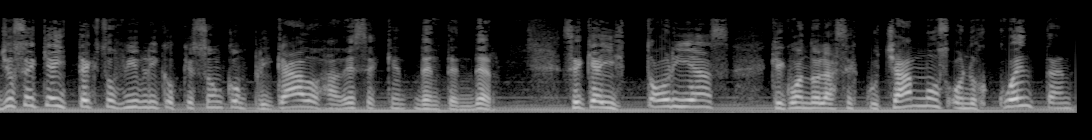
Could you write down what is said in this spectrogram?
Yo sé que hay textos bíblicos que son complicados a veces de entender. Sé que hay historias que cuando las escuchamos o nos cuentan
